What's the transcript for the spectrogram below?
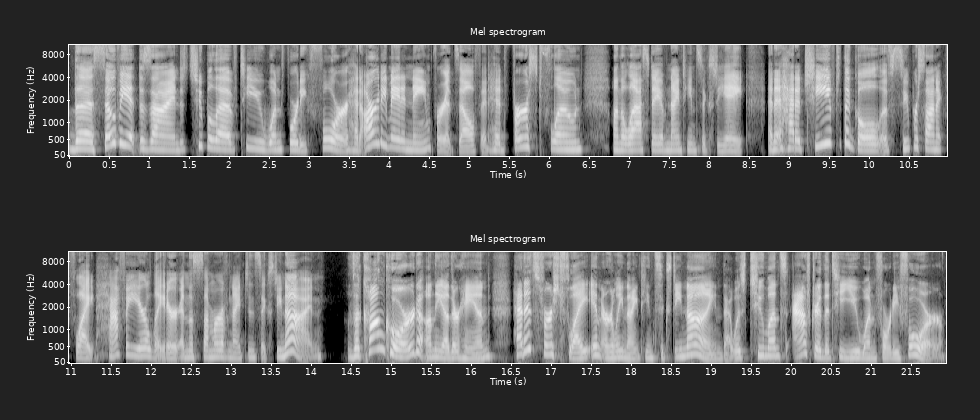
The Soviet designed Tupolev Tu 144 had already made a name for itself. It had first flown on the last day of 1968, and it had achieved the goal of supersonic flight half a year later in the summer of 1969. The Concorde, on the other hand, had its first flight in early 1969. That was two months after the Tu 144,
